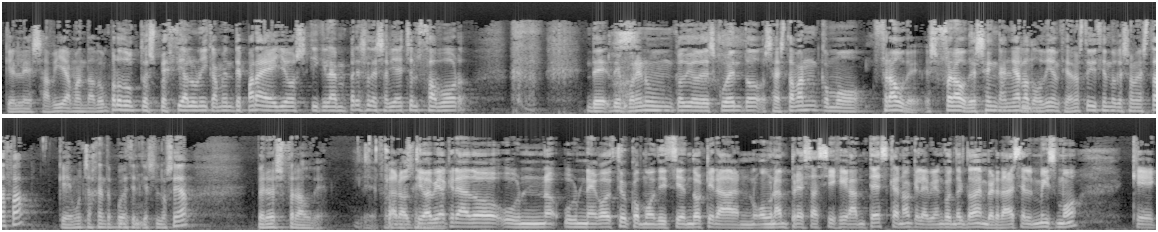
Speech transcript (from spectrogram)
que les había mandado un producto especial únicamente para ellos y que la empresa les había hecho el favor de, poner un código de descuento. O sea, estaban como fraude. Es fraude, es engañar a tu mm. audiencia. No estoy diciendo que sea una estafa, que mucha gente puede decir que sí lo sea, pero es fraude. Claro, el tío había creado un, negocio como diciendo que era una empresa así gigantesca, ¿no? Que le habían contactado, en verdad es el mismo que,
